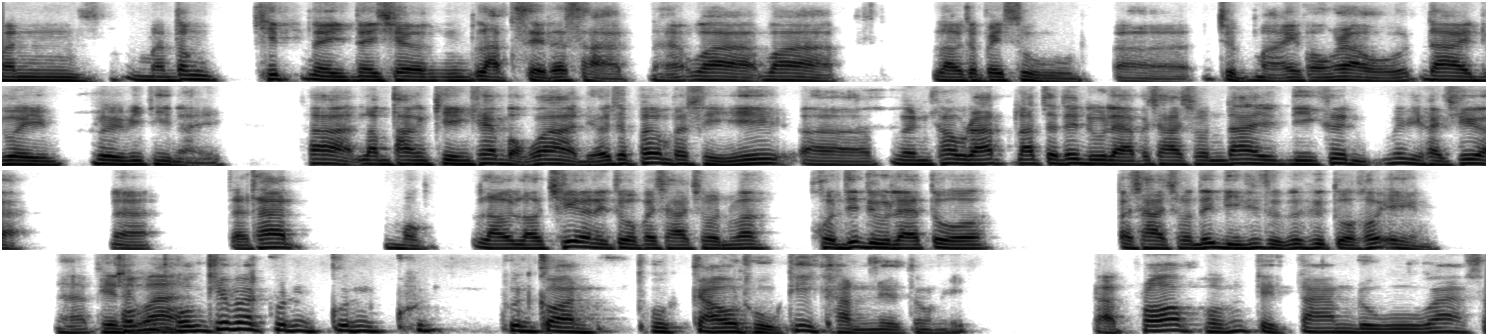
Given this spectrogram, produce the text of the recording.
มันมันต้องคิดในในเชิงหลักเศรษฐศาสตร์นะฮะว่าว่าเราจะไปสู่จุดหมายของเราได้ด้วยด้วยวิธีไหน ถ้าลำพังเพียงแค่บอกว่าเดี๋ยวจะเพิ่มภาษีเงินเข้ารัฐ รัฐจะได้ดูแลประชาชนได้ดีขึ้น ไม่มีใครเชื่อนะแต่ถ้าบอกเราเราเชื่อในตัวประชาชนว่า คนที่ดูแลตัวประชาชนได้ดีที่สุดก็คือตัวเขาเองนะเพียงผมแต่ว่าผมคิดว่าคุณคุณคุณคุณกรณ์ถูกเกาถูกที่คันเลยตรงนี้ครับเพราะผมติดตามดูว่าส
